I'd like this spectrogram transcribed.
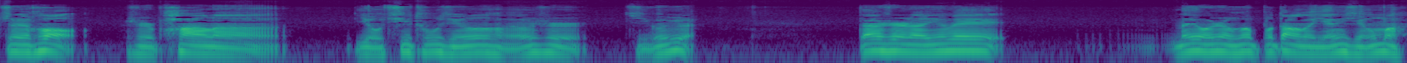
最后是判了有期徒刑，好像是几个月，但是呢，因为没有任何不当的言行嘛，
